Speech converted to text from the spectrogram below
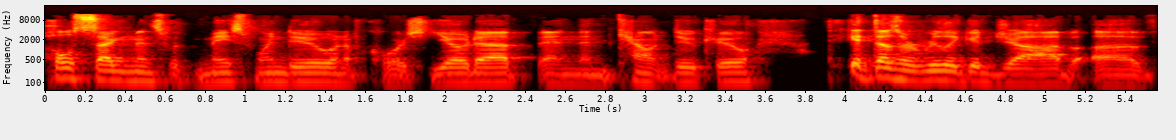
whole segments with Mace Windu and of course Yoda and then Count Dooku. I think it does a really good job of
